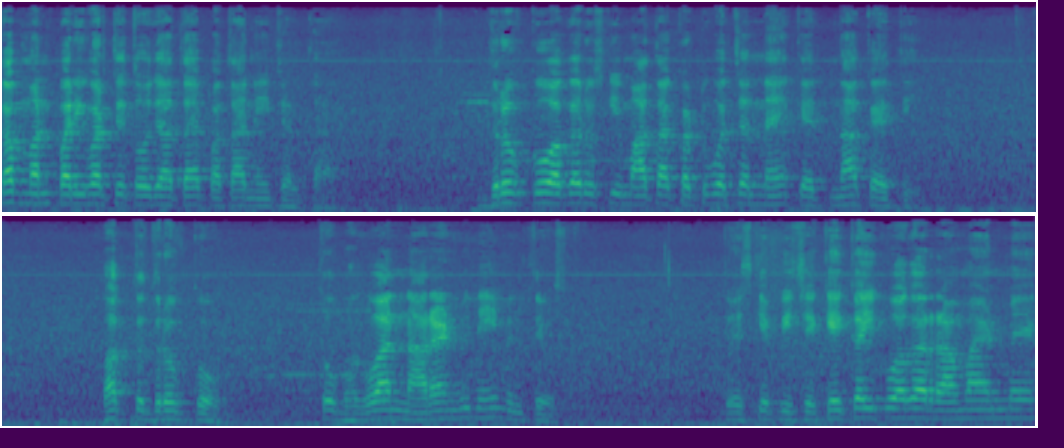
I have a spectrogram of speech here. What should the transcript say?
कब मन परिवर्तित हो जाता है, पता नहीं चलता है। ध्रुव को अगर उसकी माता कटुवचन नहीं कह, ना कहती, भक्त ध्रुव को तो भगवान नारायण भी नहीं मिलते उसको। तो इसके पीछे केकई को अगर रामायण में,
